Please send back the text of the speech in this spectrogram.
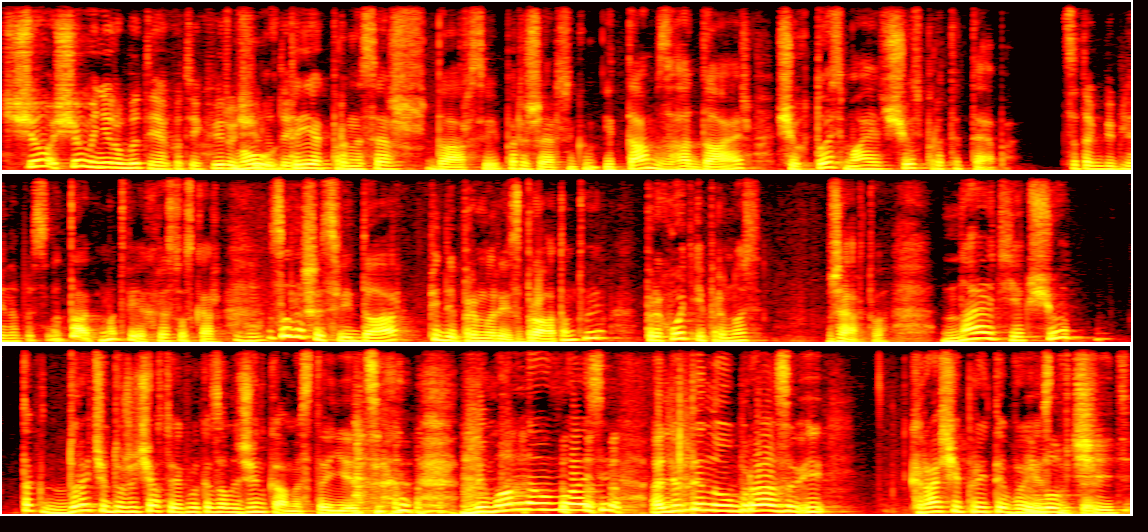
Що, що мені робити, як от як віруючій Ну, людині? ти як принесеш дар свій пережертником, і там згадаєш, що хтось має щось проти тебе. Це так в Біблії Ну написано. так, Матвій, Христос каже: залиши свій дар, піди примирись з братом твоїм, приходь і принось жертву. Навіть якщо. Так, до речі, дуже часто, як ви казали, з жінками стається. Не мав на увазі, а людину образив і краще прийти І мовчить.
